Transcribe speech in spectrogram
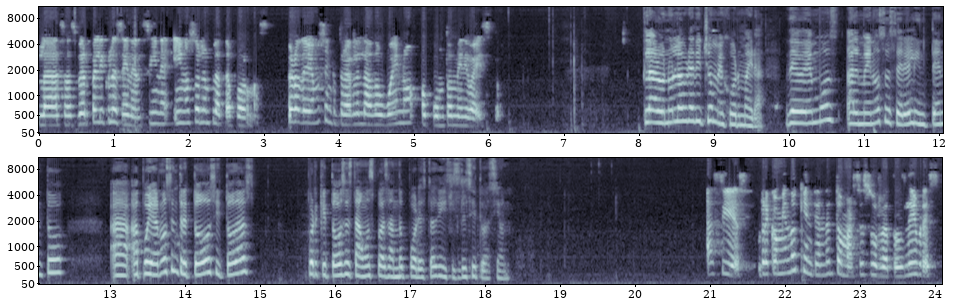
plazas, ver películas en el cine y no solo en plataformas, pero debemos encontrarle el lado bueno o punto medio a esto. Claro, no lo habría dicho mejor, Mayra debemos al menos hacer el intento a apoyarnos entre todos y todas porque todos estamos pasando por esta difícil situación. Así es, recomiendo que intenten tomarse sus ratos libres.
